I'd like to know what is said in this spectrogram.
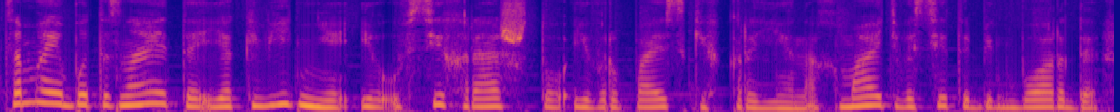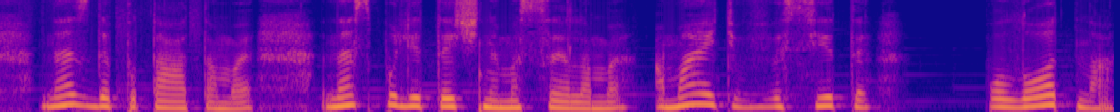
Це має бути, знаєте, як відні і у всіх решту європейських країнах мають висіти бікборди не з депутатами, не з політичними силами, а мають висіти полотна.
